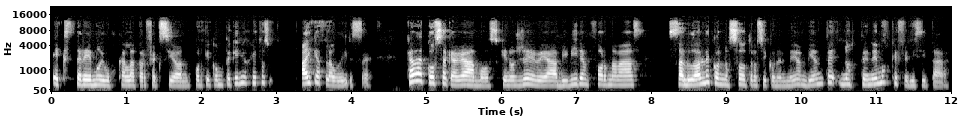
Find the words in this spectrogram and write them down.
extremo y buscar la perfección, porque con pequeños gestos hay que aplaudirse. Cada cosa que hagamos que nos lleve a vivir en forma más saludable con nosotros y con el medio ambiente, nos tenemos que felicitar.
